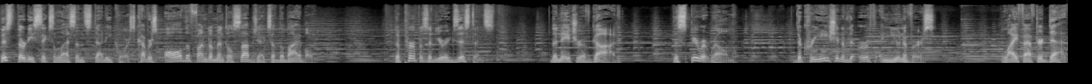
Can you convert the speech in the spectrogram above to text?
This 36 lesson study course covers all the fundamental subjects of the Bible the purpose of your existence, the nature of God, the spirit realm, the creation of the earth and universe, life after death,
